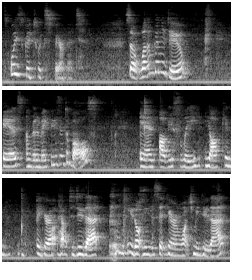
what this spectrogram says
It's always good to experiment. So what I'm going to do is I'm going to make these into balls. And obviously, y'all can figure out how to do that. you don't need to sit here and watch me do that.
